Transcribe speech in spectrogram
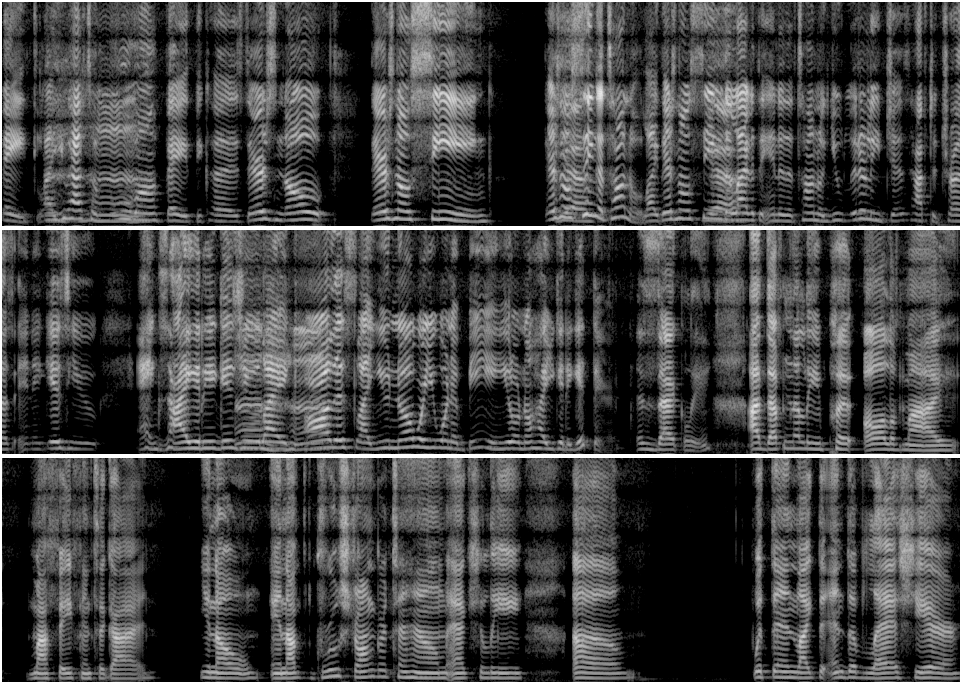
faith. Like you have to move Mhm. on faith because there's no, there's no seeing. There's no Yeah. seeing a tunnel. Like there's no seeing Yeah. the light at the end of the tunnel. You literally just have to trust, and it gives you anxiety. It gives you like Mhm. all this. Like you know where you want to be. You don't know how you're gonna get there. Exactly. I definitely put all of my my faith into God, you know, and I grew stronger to him actually um within like the end of last year.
